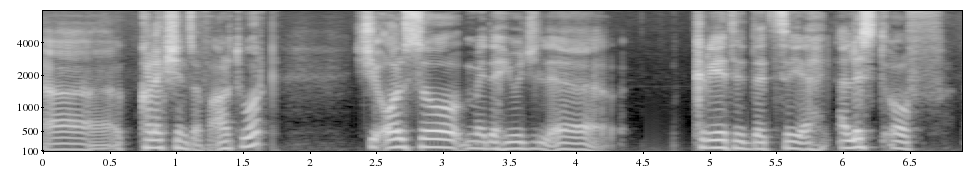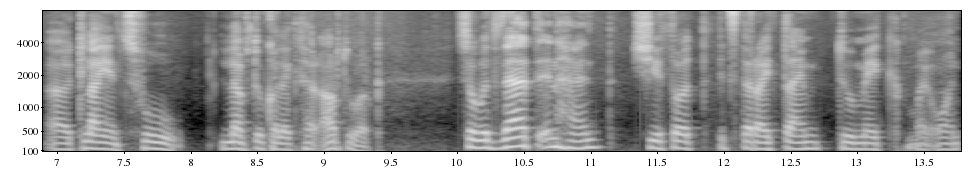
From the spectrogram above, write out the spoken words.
uh, collections of artwork. She also made a huge uh, created let's say a, a list of uh, clients who love to collect her artwork so with that in hand she thought it's the right time to make my own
